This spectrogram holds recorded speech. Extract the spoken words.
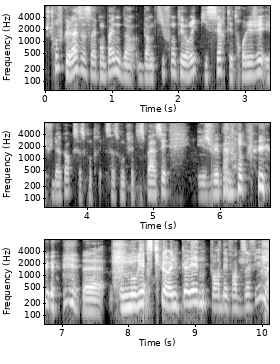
Je trouve que là, ça s'accompagne d'un petit fond théorique qui certes est trop léger, et je suis d'accord que ça se ça se concrétise pas assez. Et je vais pas non plus mourir sur une colline pour défendre ce film,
